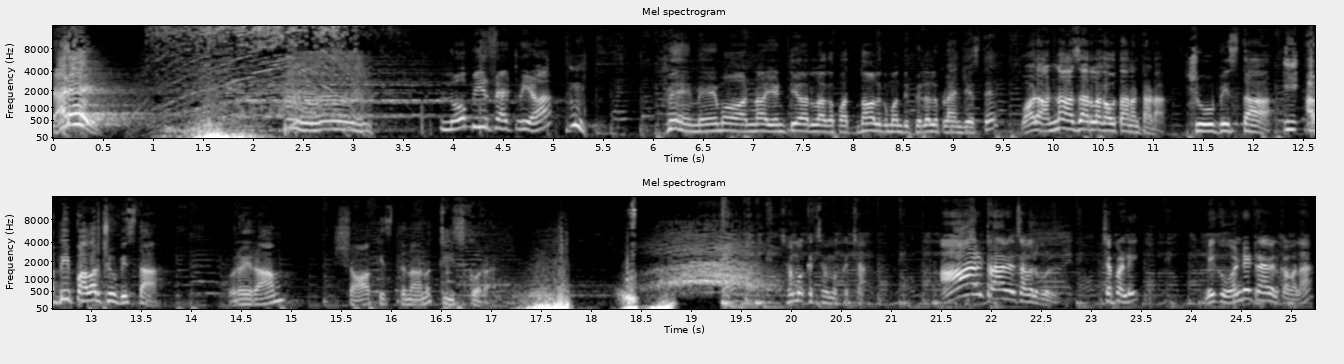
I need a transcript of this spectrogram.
డాడీ! నో బీర్ ఫ్యాక్టరీయా మేమేమో అన్న ఎన్టీఆర్ లాగా పద్నాలుగు మంది పిల్లలు ప్లాన్ చేస్తే వాడు అన్న హజార్ లాగా అవుతానంటాడా? చూపిస్తా. ఈ అభి పవర్ చూపిస్తా. ఒరే రామ్ షాక్ ఇస్తున్నాను తీసుకోరా. చమక చమక చ. ఆల్ ట్రావెల్స్ అవైలబుల్ చెప్పండి మీకు వన్ డే ట్రావెల్ కావాలా?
